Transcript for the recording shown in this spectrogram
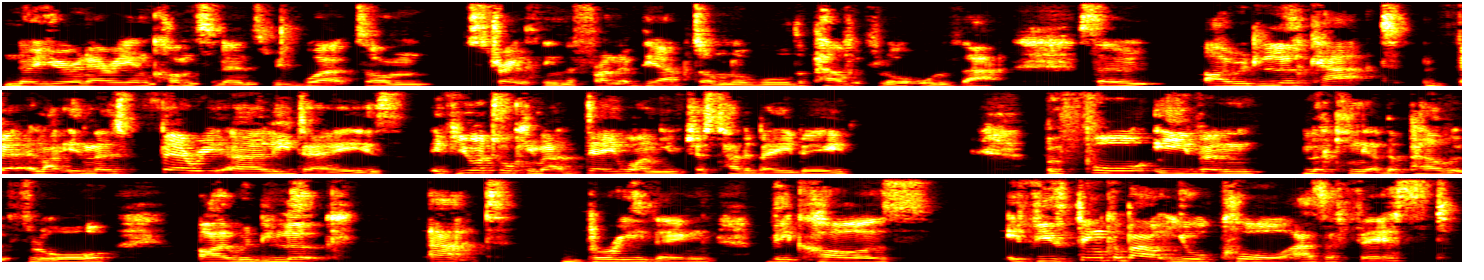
no urinary incontinence. We've worked on strengthening the front of the abdominal wall, the pelvic floor, all of that. So I would look at, like in those very early days, if you are talking about day one, you've just had a baby, before even looking at the pelvic floor, I would look at breathing because if you think about your core as a fist,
